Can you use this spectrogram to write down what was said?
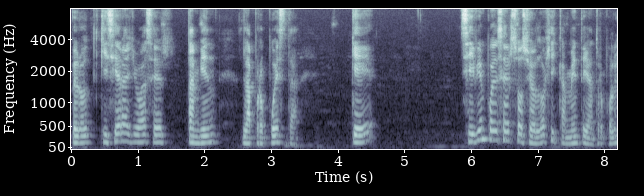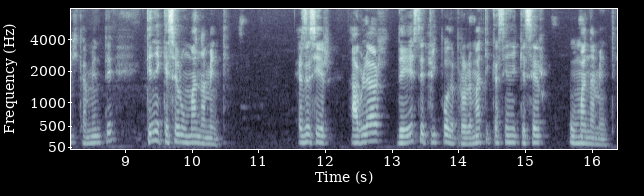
pero quisiera yo hacer también la propuesta que, si bien puede ser sociológicamente y antropológicamente, tiene que ser humanamente. Es decir, hablar de este tipo de problemáticas tiene que ser humanamente.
